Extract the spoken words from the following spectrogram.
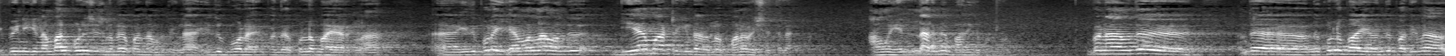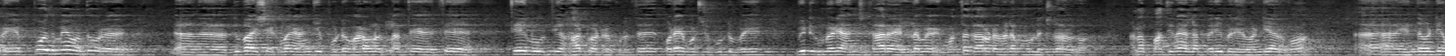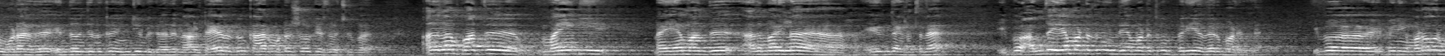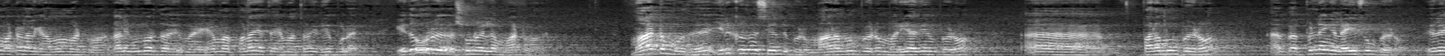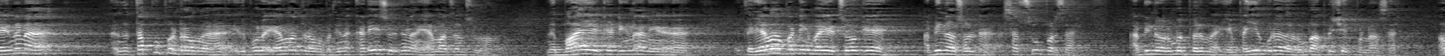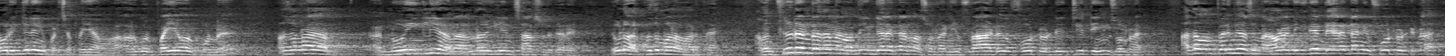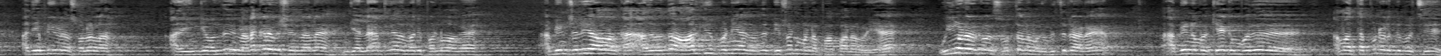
இப்போ இன்றைக்கி நம்பால் போலீஸ் ஸ்டேஷனில் போய் உட்காந்தா பார்த்தீங்களா? இது போல் இப்போ இந்த குள்ளபாயாக இருக்கலாம். இது போல் எவெல்லாம் வந்து ஏமாற்றுகின்றார்களோ பண விஷயத்தில் அவங்க எல்லாருமே பாதிக்கப்படுவாங்க. இப்போ நான் வந்து அந்த அந்த குள்ளபாய் வந்து பார்த்திங்கன்னா அவர் எப்போதுமே வந்து ஒரு அந்த துபாய் ஷேக் மாதிரி அங்கேயே போட்டு வரவனுக்கெல்லாம் தே தே தேன் ஊற்றி ஹாட் வாட்டர் கொடுத்து கொடையை பிடிச்சி கூப்பிட்டு போய் வீட்டுக்கு முன்னாடி அஞ்சு காரை எல்லாமே மொத்த காரோட விலை மூணு லட்ச ரூபா இருக்கும். ஆனால் பார்த்திங்கன்னா எல்லாம் பெரிய பெரிய வண்டியாக இருக்கும். எந்த வண்டியும் ஓடாது எந்த இன்ஜினுக்கும் இன்ஜின் இருக்காது. நாலு டயர் இருக்கும் கார் மட்டும் ஷோ கேஸில் வச்சுருப்பாரு. அதெல்லாம் பார்த்து மயங்கி நான் ஏமாந்து அது மாதிரிலாம் இருந்த இடத்துல இப்போ அந்த ஏமாற்றத்துக்கும் இந்த ஏமாற்றத்துக்கும் பெரிய வேறுபாடு இல்லை. இப்போ இப்போ நீங்கள் மனோகர் மாட்டோம் நாளைக்கு அவன் மாட்டுவான். நாளைக்கு இன்னொருத்த ஏமா பணத்தை ஏமாத்துறோம் இதே போல் ஏதோ ஒரு சூழ்நிலையில் மாட்டுவாங்க. மாட்டும்போது இருக்கிறதும் சேர்ந்து போயிடும். மானமும் போயிடும் மரியாதையும் போயிடும் பணமும் போயிடும் பிள்ளைங்க லைஃபும் போயிடும். இதில் என்னென்னா இந்த தப்பு பண்ணுறவங்க இது போல் ஏமாத்துறவங்க பார்த்தீங்கன்னா கடைசி வரைக்கும் நான் ஏமாத்தலன்னு சொல்லுவாங்க. இந்த பாயை கேட்டிங்கன்னா நீங்கள் தெரியாமல் பண்ணிங்க பாய் இட்ஸ் ஓகே அப்படின்னு நான் சொல்லிட்டேன் சார் சூப்பர் சார் அப்படின்னு ரொம்ப பெருமை. என் பையன் கூட அதை ரொம்ப அப்ரிஷியேட் பண்ணான் சார். அவர் இன்ஜினியரிங் படித்த பையன் அவன் அவருக்கு ஒரு பையன் ஒரு பொண்ணு. அவன் சொல்கிறான் நோயிங்லி ஆனால் அன்னோயிங்லின்னு சார் சொல்லியிருக்காரு எவ்வளோ அற்புதமான வார்த்தை. அவன் திருடன்றதை நான் வந்து இன்டெரக்டாக நான் சொல்கிறேன் நீ ஃப்ராடு ஃபோர் டுவெண்ட்டி சீட்டிங்னு சொல்கிறேன் அதை அவன் பெருமையாக சொல்கிறான் அவனை நீங்களே நேரட்டாக நீ ஃபோர் டுவெண்ட்டினா அது எப்படி நான் சொல்லலாம்? அது இங்கே வந்து நடக்கிற விஷயம் தானே. இங்கே எல்லா இடத்துலையும் அது மாதிரி பண்ணுவாங்க. அப்படின்னு சொல்லி அவன் க அதை வந்து ஆர்கியூ பண்ணி அதை வந்து டிஃபெண்ட் பண்ண பார்ப்பான ஒழிய உயிரோட இருக்கிற சொத்தை நமக்கு வித்துட்டானே அப்படின்னு நம்ம கேட்கும்போது ஆமாம் தப்பு நடந்து போச்சு.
